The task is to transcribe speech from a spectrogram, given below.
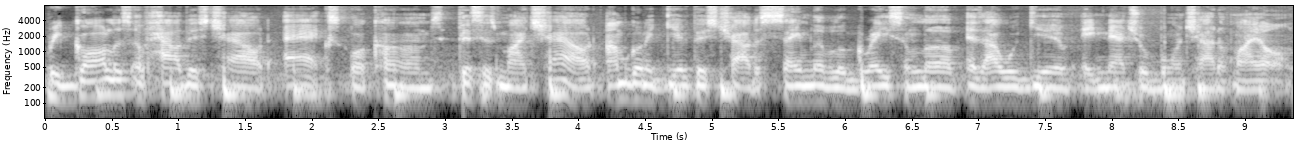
regardless of how this child acts or comes, this is my child. I'm going to give this child the same level of grace and love as I would give a natural born child of my own.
